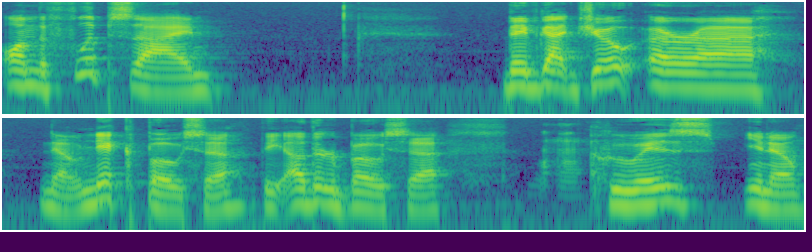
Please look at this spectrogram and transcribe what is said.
on the flip side, they've got Joe or uh, no Nick Bosa, the other Bosa, who is you know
